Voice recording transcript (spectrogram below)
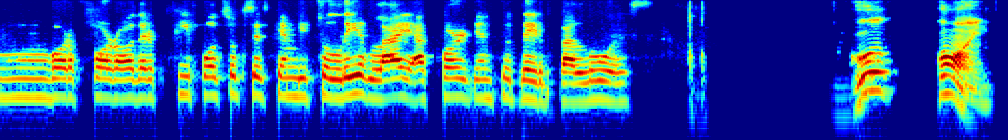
Mm, But for other people, success can be to live life according to their values. Good point.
